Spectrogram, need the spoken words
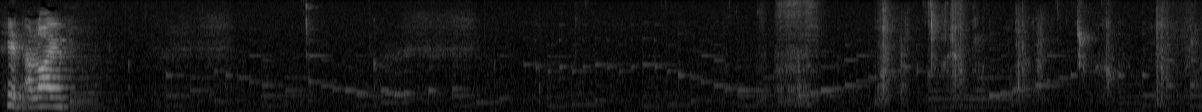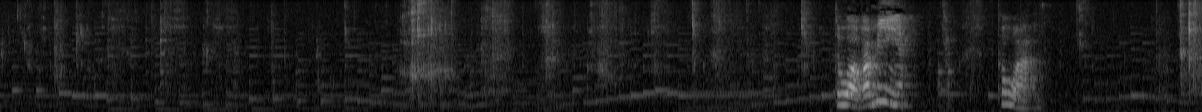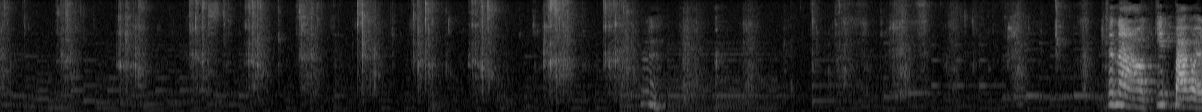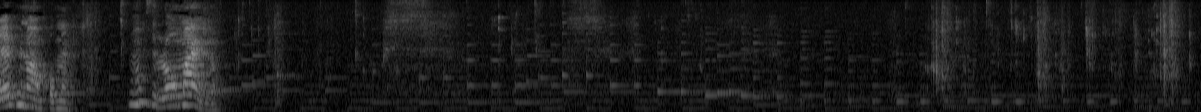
เห็ดอร่อย ถั่วก็มี ถั่ว นาดเอากิ๊บปากไว้ได้พี่น้องผมอะอืมสิโล่งมากอยู่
